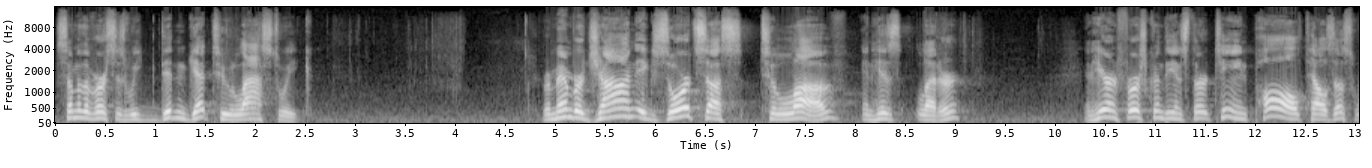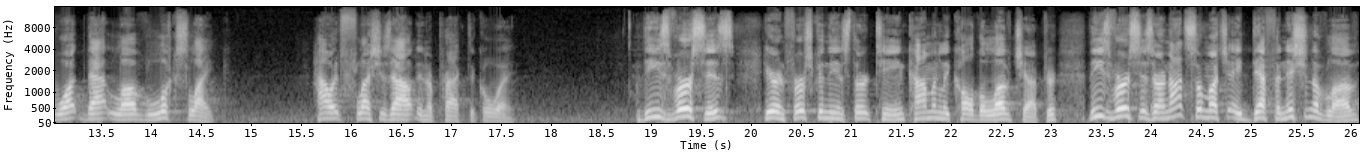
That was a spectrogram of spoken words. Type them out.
some of the verses we didn't get to last week. Remember, John exhorts us to love in his letter. And here in 1 Corinthians 13, Paul tells us what that love looks like, how it fleshes out in a practical way. These verses here in 1 Corinthians 13, commonly called the love chapter, these verses are not so much a definition of love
